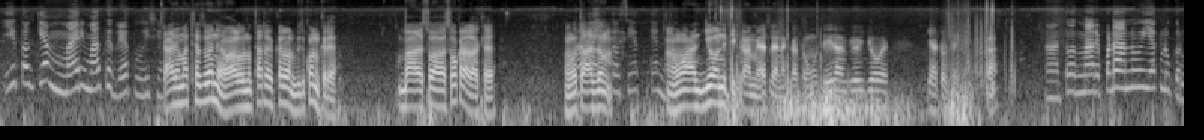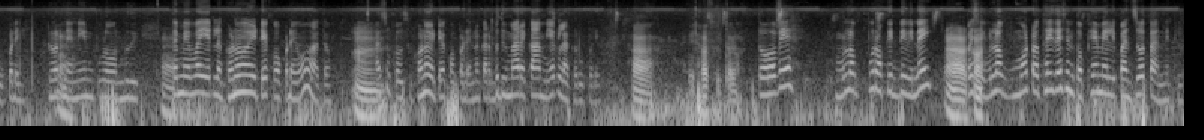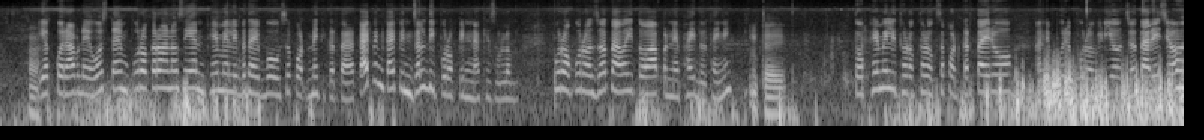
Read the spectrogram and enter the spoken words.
એ તો કેમ મારી માથે જ રહેતું હોય છે તારે માથે જ હોય ને વાળું તારે કરવાનું બીજું કોણ કરે? બા છોકરા રાખે. હું તો આજ હા, તો આજ ગયો નથી કામે એટલે નકા તો હું ધીરામ ગયો ગયો હોય યાટો થઈ હા તો મારે પડાનું એકલું કરવું પડે. ઢોરને નીન પૂળો બધું તમે વય એટલે ઘણોય ટેકો પડે હો આ તો. આ શું કહું છું ઘણોય ટેકો પડે નકર બધું મારે કામ એકલા કરવું પડે. હા એ હાસું તારું. તો હવે વ્લોગ પૂરો કરી દેવી નહીં? પછી વ્લોગ મોટો થઈ જશે ને તો ફેમિલી પાસે જોતા નથી. એક વાર આપણે હોશ ટાઈમ પૂરો કરવાનો છે એને ફેમિલી બધાય બહુ સપોર્ટ નથી કરતા. કાપીને કાપીને જલ્દી પૂરો કરી નાખીશું લગ પૂરો પૂરો જોતા હોય તો આપણને ફાયદો થાય નહીં. તે તો ફેમિલી થોડોક થોડોક સપોર્ટ કરતા રહ્યો અને પૂરેપૂરો વીડિયો જોતા રહેજો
